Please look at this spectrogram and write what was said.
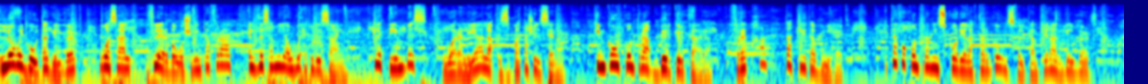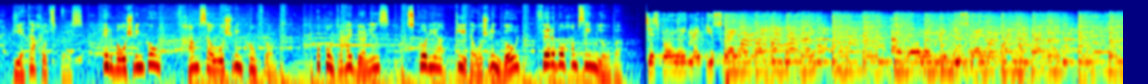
L-ewwel gowl ta' Gilbert wasal fl-24 ta' Frar 1991, tlett ijiem biss wara li għalaq sbatax-il sena. Kien gowl kontra Birkirkara f'rebħa ta' tlieta b'wieħed. Tafu kontra min skorja l-aktar gowls fil-kampjonat Gilbert? Pietà Hotspurs, 24 gowl f'25 konfront, u kontra Hibernians skorja 23 gowl f'54 logħba. Just wanna make you sweat. I wanna make you sweat.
